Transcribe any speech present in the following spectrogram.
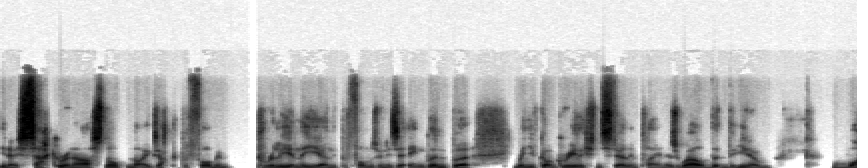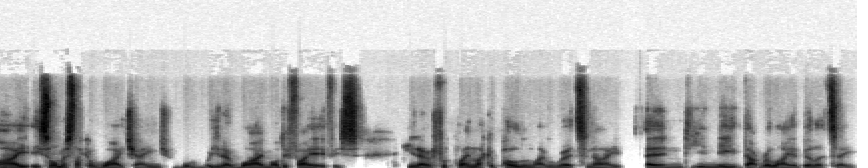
you know Saka and Arsenal not exactly performing brilliantly. He only performs when he's at England, but when you've got Grealish and Sterling playing as well, that you know why it's almost like a why change. You know, why modify it if it's you know, if we're playing like a Poland like we were tonight, and you need that reliability,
